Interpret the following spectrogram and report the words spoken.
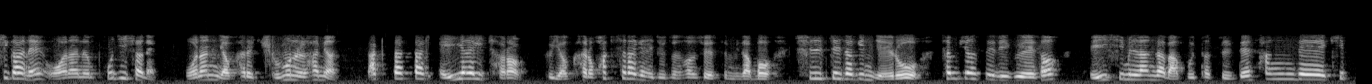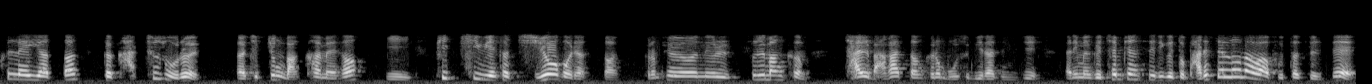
시간에 원하는 포지션에 원하는 역할을 주문을 하면 딱딱딱 AI처럼 그 역할을 확실하게 해주던 선수였습니다. 뭐 실제적인 예로 챔피언스 리그에서 AC 밀란과 맞붙었을 때 상대 키플레이어였던 그 가투소를 어, 집중 마크하면서 이 피치 위에서 지워버렸던 그런 표현을 쓸 만큼 잘 막았던 그런 모습이라든지 아니면 그 챔피언스 리그 또 바르셀로나와 붙었을 때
